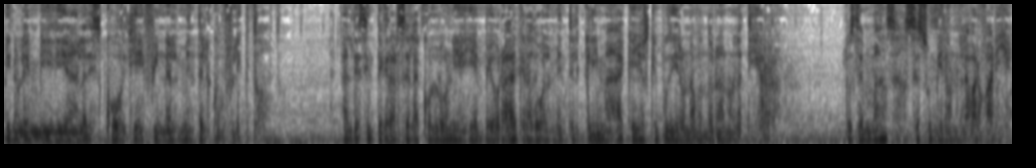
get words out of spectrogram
vino la envidia, la discordia y finalmente el conflicto. Al desintegrarse la colonia y empeorar gradualmente el clima, aquellos que pudieron abandonaron la tierra. Los demás se sumieron en la barbarie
